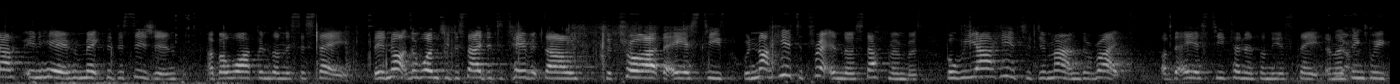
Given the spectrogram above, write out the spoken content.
staff in here who make the decision about what happens on this estate. They're not the ones who decided to tear it down, to throw out the ASTs. We're not here to threaten those staff members, but we are here to demand the rights of the AST tenants on the estate, and I think we,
